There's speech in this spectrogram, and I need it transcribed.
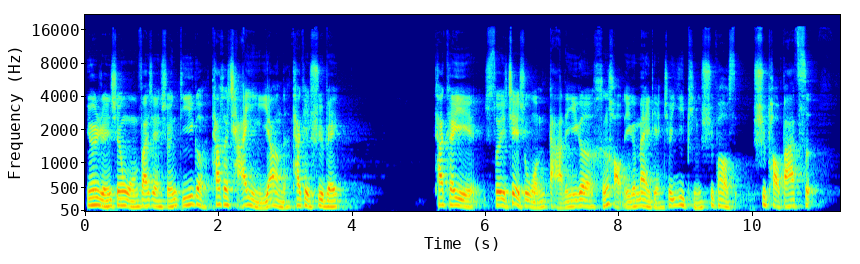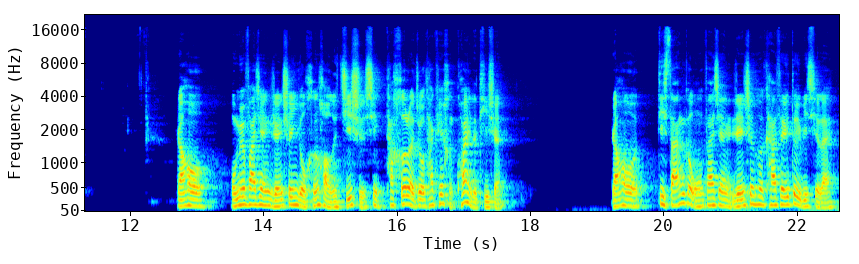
因为人参，我们发现，首先第一个，它和茶饮一样的，它可以续杯，它可以，所以这也是我们打的一个很好的一个卖点，就一瓶续泡续泡八次。然后我们又发现人参有很好的即时性，它喝了之后，它可以很快的提神。然后第三个，我们发现人参和咖啡对比起来。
